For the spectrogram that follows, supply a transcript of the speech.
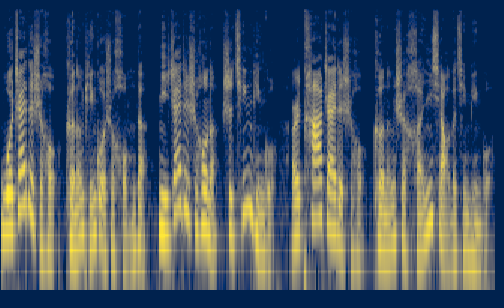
我摘的时候可能苹果是红的，你摘的时候呢是青苹果，而他摘的时候可能是很小的青苹果，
